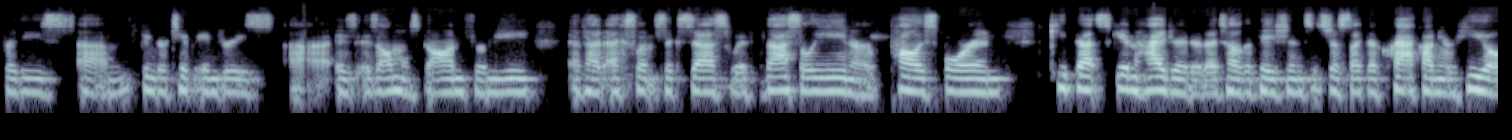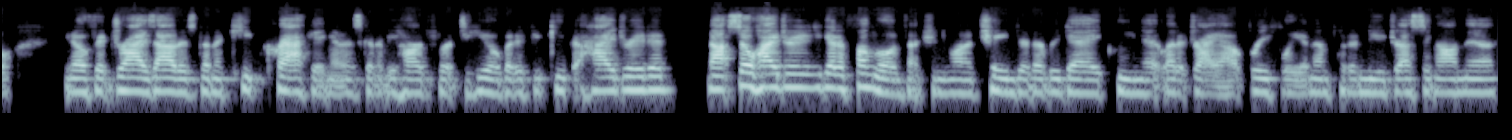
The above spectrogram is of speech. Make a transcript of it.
for these um, fingertip injuries uh, is is almost gone for me. I've had excellent success with Vaseline or polysporin. Keep that skin hydrated. I tell the patients it's just like a crack on your heel. You know, if it dries out, it's going to keep cracking and it's going to be hard for it to heal. But if you keep it hydrated, not so hydrated, you get a fungal infection. You want to change it every day, clean it, let it dry out briefly, and then put a new dressing on there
